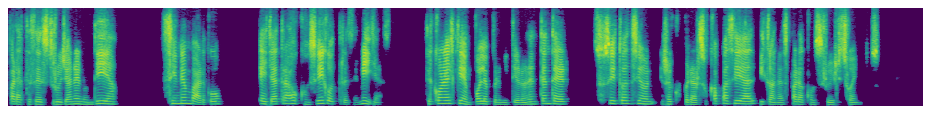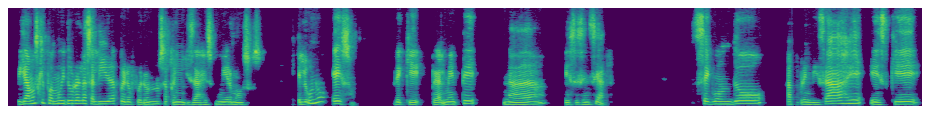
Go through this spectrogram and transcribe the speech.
para que se destruyan en un día? Sin embargo, ella trajo consigo tres semillas, que con el tiempo le permitieron entender su situación y recuperar su capacidad y ganas para construir sueños. Digamos que fue muy dura la salida, pero fueron unos aprendizajes muy hermosos. El uno, eso, de que realmente nada es esencial. Segundo aprendizaje es que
